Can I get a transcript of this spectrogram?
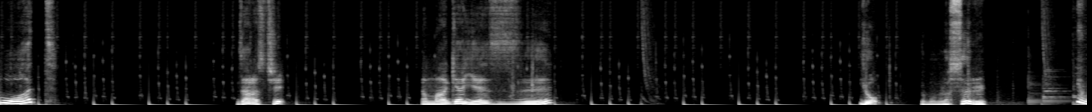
What? Zaraz, czy... Ta magia jest z... Jo! Ja mam lasery! Jo!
